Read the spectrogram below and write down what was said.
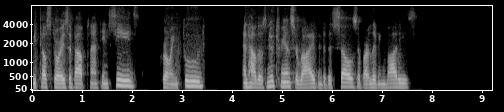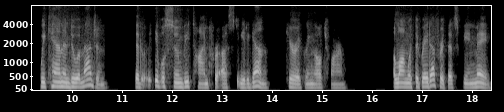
We tell stories about planting seeds, growing food, and how those nutrients arrive into the cells of our living bodies. We can and do imagine that it will soon be time for us to eat again here at Green Gulch Farm, along with the great effort that's being made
